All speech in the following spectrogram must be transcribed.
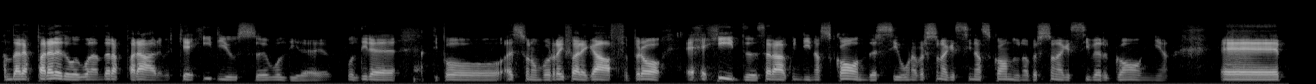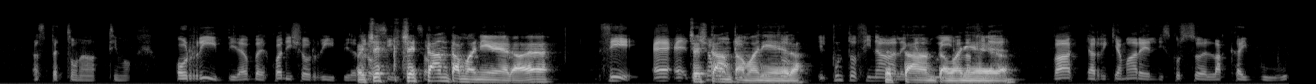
andare a parare dove vuole andare a parare, perché hideous vuol dire, vuol dire tipo, adesso non vorrei fare gaff, però eh, hid sarà quindi nascondersi, una persona che si nasconde, una persona che si vergogna. Eh, aspetta un attimo. Orribile, vabbè, qua dice orribile. C'è, sì, c'è tanta maniera, eh. Sì, è, è, c'è diciamo, tanta il maniera. Punto, il punto finale c'è tanta maniera. va a richiamare il discorso dell'HIV.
